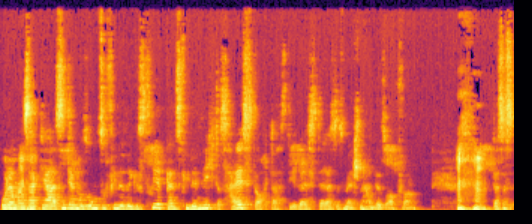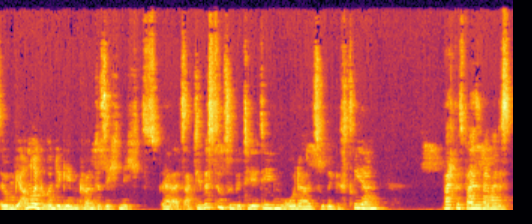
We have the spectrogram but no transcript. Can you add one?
Oder man sagt, ja, es sind ja nur so und so viele registriert, ganz viele nicht. Das heißt doch, dass die Rest, der Rest ist Menschenhandelsopfer. Mhm. Dass es irgendwie andere Gründe geben könnte, sich nicht äh, als Aktivistin zu betätigen oder zu registrieren. Beispielsweise, weil man das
